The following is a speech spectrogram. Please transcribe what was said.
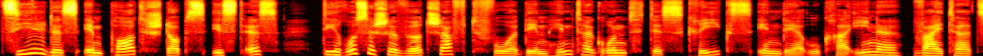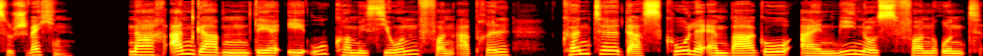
Ziel des Importstopps ist es, die russische Wirtschaft vor dem Hintergrund des Kriegs in der Ukraine weiter zu schwächen. Nach Angaben der EU-Kommission von April könnte das Kohleembargo ein Minus von rund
